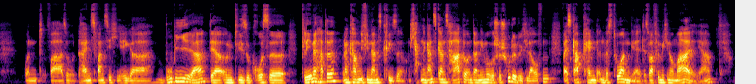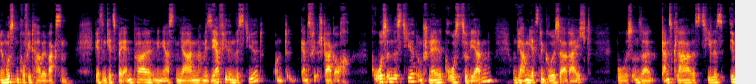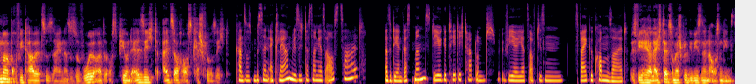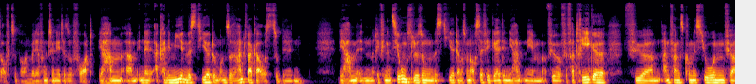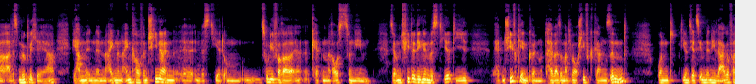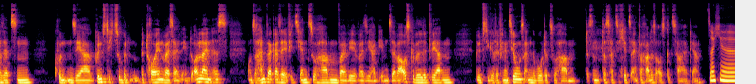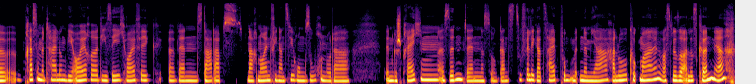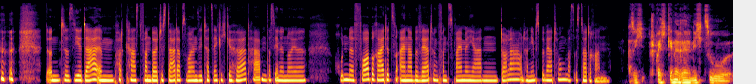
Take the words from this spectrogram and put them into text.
und war so 23-jähriger Bubi, ja, der irgendwie so große Pläne hatte. Und dann kam die Finanzkrise. Und ich habe eine ganz, ganz harte unternehmerische Schule durchlaufen, weil es gab kein Investorengeld. Das war für mich normal, ja. Und wir mussten profitabel wachsen. Wir sind jetzt bei Enpal in den ersten Jahren, haben wir sehr viel investiert und ganz stark auch groß investiert, um schnell groß zu werden. Und wir haben jetzt eine Größe erreicht, wo es unser ganz klares Ziel ist, immer profitabel zu sein. Also sowohl aus P&L-Sicht als auch aus Cashflow-Sicht. Kannst du es ein bisschen erklären, wie sich das dann jetzt auszahlt? Also die Investments, die ihr getätigt habt und wie ihr jetzt auf diesen Zweig gekommen seid? Es wäre ja leichter zum Beispiel gewesen, einen Außendienst aufzubauen, weil der funktioniert ja sofort. Wir haben ähm, in der Akademie investiert, um unsere Handwerker auszubilden. Wir haben in Refinanzierungslösungen investiert. Da muss man auch sehr viel Geld in die Hand nehmen für, für Verträge, für Anfangskommissionen, für alles Mögliche. Ja, wir haben in den eigenen Einkauf in China in, äh, investiert, um Zuliefererketten rauszunehmen. Also wir haben in viele Dinge investiert, die hätten schiefgehen können und teilweise manchmal auch schiefgegangen sind und die uns jetzt eben in die Lage versetzen, Kunden sehr günstig zu betreuen, weil es halt eben online ist unsere Handwerker sehr effizient zu haben, weil wir, weil sie halt eben selber ausgebildet werden, günstige Refinanzierungsangebote zu haben. Das sind, das hat sich jetzt einfach alles ausgezahlt, ja. Solche äh, Pressemitteilungen wie eure, die sehe ich häufig, äh, wenn Startups nach neuen Finanzierungen suchen oder in Gesprächen sind, denn es ist so ein ganz zufälliger Zeitpunkt mitten im Jahr. Hallo, guck mal, was wir so alles können, ja. Und äh, siehe da, im Podcast von Deutsche Startups wollen Sie tatsächlich gehört haben, dass ihr eine neue Runde vorbereitet zu einer Bewertung von zwei Milliarden Dollar, Unternehmensbewertung. Was ist da dran? Also ich spreche generell nicht zu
